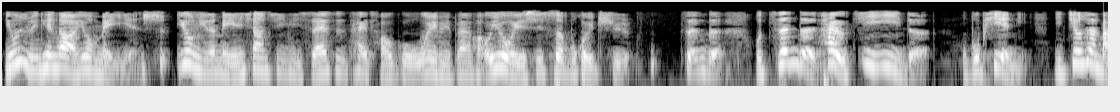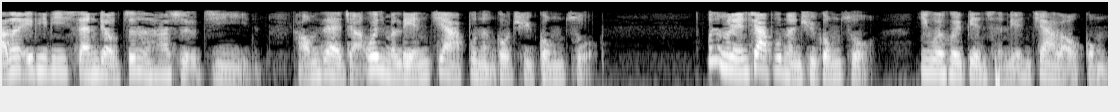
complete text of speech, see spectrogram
你为什么一天到晚用美颜？是用你的美颜相机，你实在是太超过，我也没办法。因为我也是设不回去，真的，我真的，它有记忆的，我不骗你。你就算把那个 APP 删掉，真的它是有记忆的。好，我们再来讲，为什么廉价不能够去工作？为什么廉价不能去工作？因为会变成廉价劳工，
